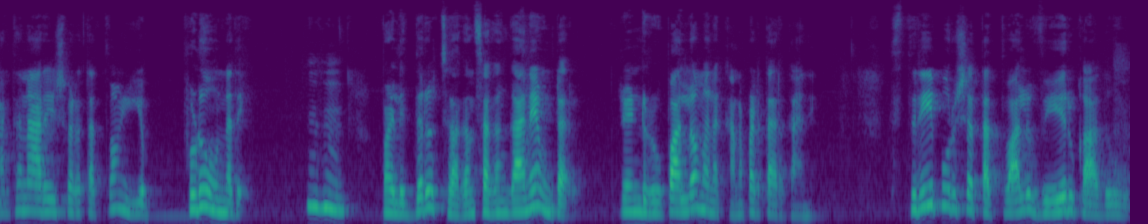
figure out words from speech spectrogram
అర్ధనారీశ్వర తత్వం ఎప్పుడూ ఉన్నదే. వాళ్ళిద్దరూ సగం సగంగానే ఉంటారు. రెండు రూపాల్లో మనకు కనపడతారు కానీ. స్త్రీ పురుష తత్వాలు వేరు కాదు.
